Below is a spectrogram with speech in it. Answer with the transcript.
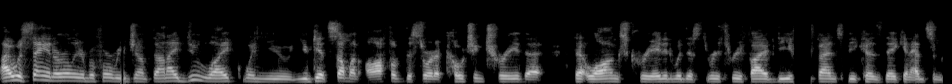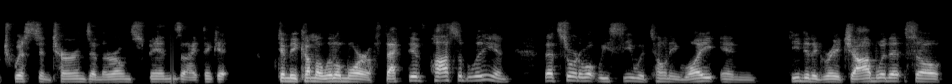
I was saying earlier before we jumped on, I do like when you you get someone off of the sort of coaching tree that that Long's created with this three three five defense because they can add some twists and turns and their own spins, and I think it can become a little more effective possibly. And that's sort of what we see with Tony White, and he did a great job with it. So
